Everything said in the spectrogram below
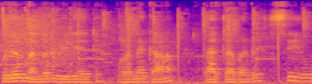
പുതിയൊരു നല്ലൊരു വീഡിയോ ആയിട്ട് ഉടനെ കാണാം. ടാറ്റാ ബൈ സി യു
